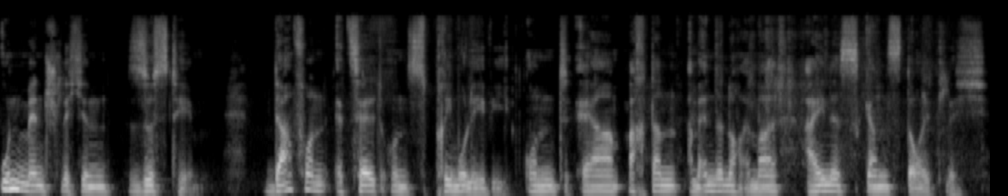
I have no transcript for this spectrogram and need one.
unmenschlichen System. Davon erzählt uns Primo Levi und er macht dann am Ende noch einmal eines ganz deutlich.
